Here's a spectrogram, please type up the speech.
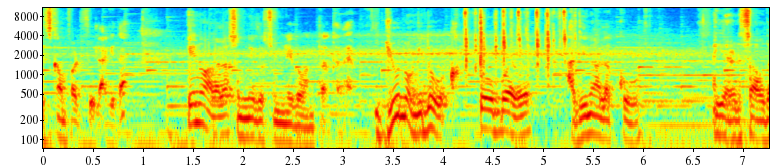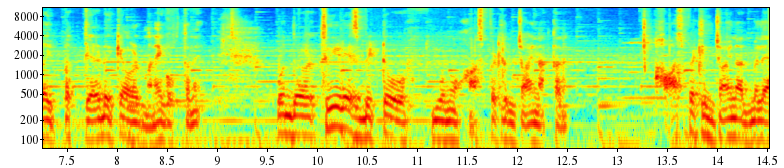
ಡಿಸ್ಕಂಫರ್ಟ್ ಫೀಲ್ ಆಗಿದೆ. ಏನೂ ಆಗಲ್ಲ ಸುಮ್ಮನಿರು ಸುಮ್ಮನಿರು ಅಂತಂತಾರೆ ಜೂನ್ ಹೋಗಿದ್ದು ಅಕ್ಟೋಬರ್ ಹದಿನಾಲ್ಕು, ಎರಡು ಸಾವಿರದ ಇಪ್ಪತ್ತೆರಡಕ್ಕೆ ಅವಳ ಮನೆಗೆ ಹೋಗ್ತಾನೆ. ಒಂದು ತ್ರೀ ಡೇಸ್ ಬಿಟ್ಟು ಇವನು ಹಾಸ್ಪಿಟ್ಲಿಗೆ ಜಾಯ್ನ್ ಆಗ್ತಾನೆ. ಹಾಸ್ಪಿಟ್ಲಿಗೆ ಜಾಯ್ನ್ ಆದಮೇಲೆ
